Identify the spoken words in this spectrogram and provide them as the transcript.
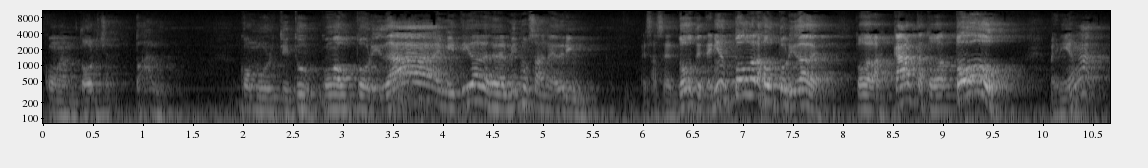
con antorchas, palos, con multitud, con autoridad emitida desde el mismo Sanedrín. El sacerdote, tenían todas las autoridades, todas las cartas, todo, todo. Venían a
